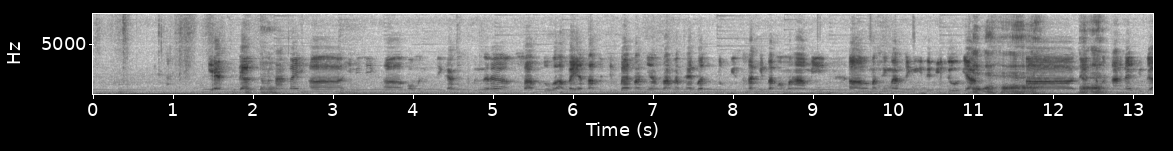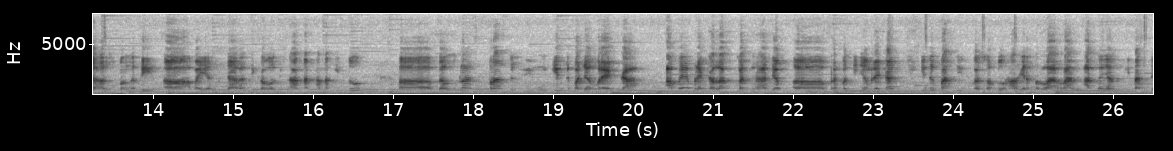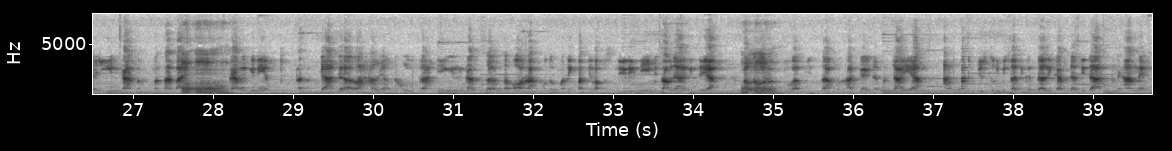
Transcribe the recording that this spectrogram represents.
ya dan teman santai uh, ini sih uh, komunikasi sebenarnya satu apa ya satu jembatan yang sangat hebat untuk bisa kita memahami uh, masing-masing individu yang uh, dan teman santai juga harus mengerti uh, apa ya secara psikologis anak-anak itu uh, bangunlah trust mungkin kepada mereka apa yang mereka lakukan terhadap uh, privasinya mereka itu pasti bukan suatu hal yang terlarang atau yang kita tidak inginkan teman santai. Uh -uh. karena gini tapi adalah hal yang lumrah diinginkan seseorang untuk menikmati waktu sendiri nih misalnya gitu ya kalau mm -hmm. orang tua bisa menghargai dan percaya anak justru bisa dikendalikan dan tidak aneh-aneh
